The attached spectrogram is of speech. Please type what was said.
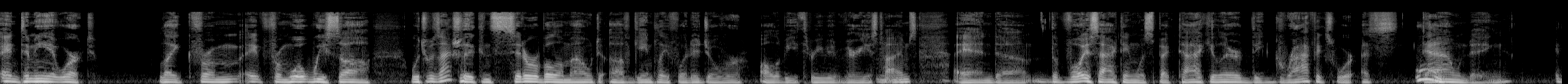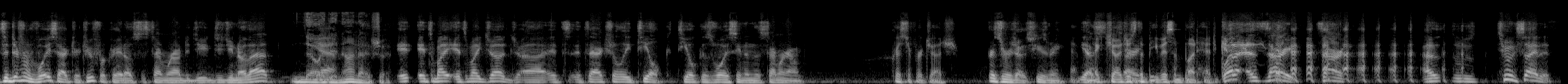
and to me it worked. Like from from what we saw which was actually a considerable amount of gameplay footage over all of E3 at various times. And uh, the voice acting was spectacular. The graphics were astounding It's a different voice actor too for Kratos this time around. Did you did you know that? no I did not actually It, it's my it's Mike Judge. Uh, it's it's actually Teal'c. Teal'c is voicing him this time around. Christopher Judge. Christopher Judge, excuse me. Yeah, yes, Mike Judge is the Beavis and Butthead guy. What? uh, Sorry, sorry. I was, was too excited.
